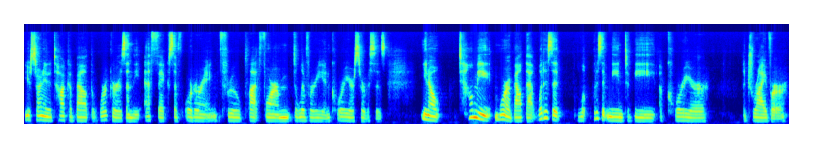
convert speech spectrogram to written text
you're starting to talk about the workers and the ethics of ordering through platform delivery and courier services. You know, tell me more about that. What does it what does it mean to be a courier, a driver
